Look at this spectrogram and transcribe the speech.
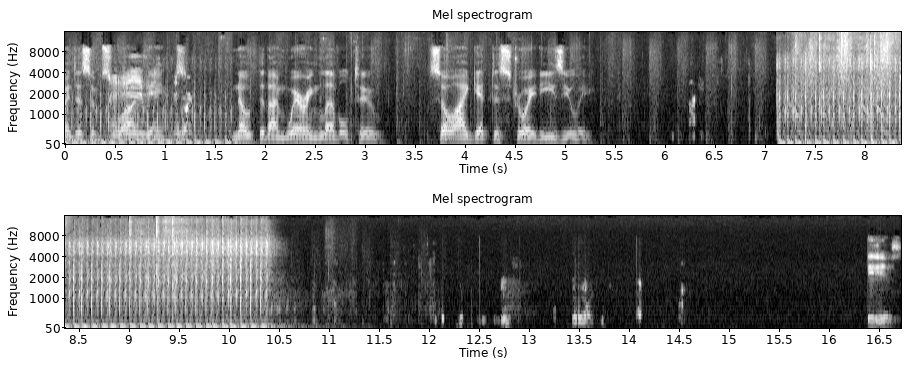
Now into some squad mm-hmm. games. Note that I'm wearing level 2. So I get destroyed easily. Serious.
